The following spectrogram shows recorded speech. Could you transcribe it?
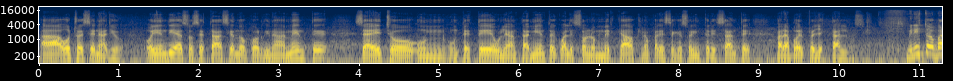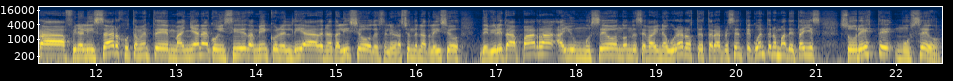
a otro escenario. Hoy en día eso se está haciendo coordinadamente, se ha hecho un, testeo, un levantamiento de cuáles son los mercados que nos parece que son interesantes para poder proyectarlos. Ministro, para finalizar, justamente mañana coincide también con el día de natalicio, de celebración de natalicio de Violeta Parra. Hay un museo en donde se va a inaugurar, usted estará presente. Cuéntenos más detalles sobre este museo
